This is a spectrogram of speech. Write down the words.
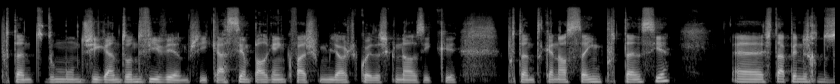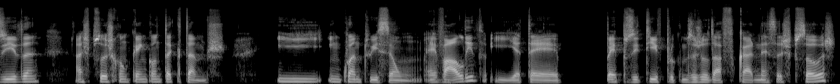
portanto, do mundo gigante onde vivemos e que há sempre alguém que faz melhores coisas que nós e que, portanto, que a nossa importância uh, está apenas reduzida às pessoas com quem contactamos. E enquanto isso é, um, é válido e até é positivo porque nos ajuda a focar nessas pessoas,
